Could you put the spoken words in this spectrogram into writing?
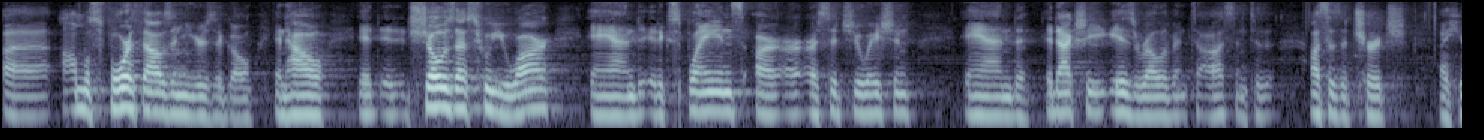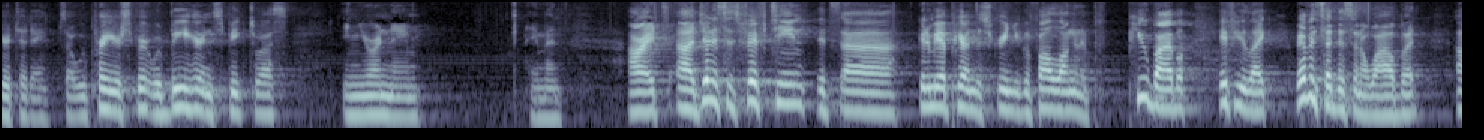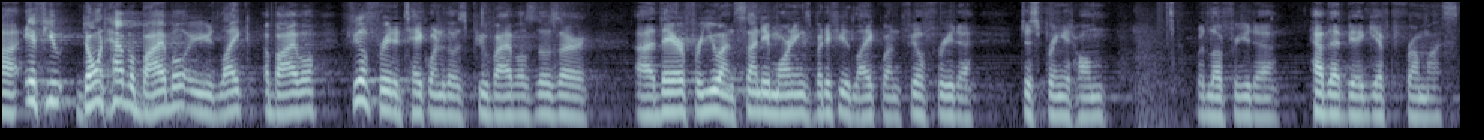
uh, almost 4,000 years ago, and how it, it shows us who you are and it explains our, our, our situation and it actually is relevant to us and to us as a church uh, here today. So we pray your spirit would be here and speak to us in your name. Amen. All right, uh, Genesis 15. It's uh, going to be up here on the screen. You can follow along in the Pew Bible if you like. We haven't said this in a while, but uh, if you don't have a Bible or you'd like a Bible, feel free to take one of those Pew Bibles. Those are uh, there for you on Sunday mornings, but if you'd like one, feel free to just bring it home. We'd love for you to have that be a gift from us.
